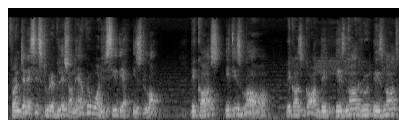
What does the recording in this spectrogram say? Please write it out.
From Genesis to Revelation, every word you see there is law. Because it is law, because God is not is not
